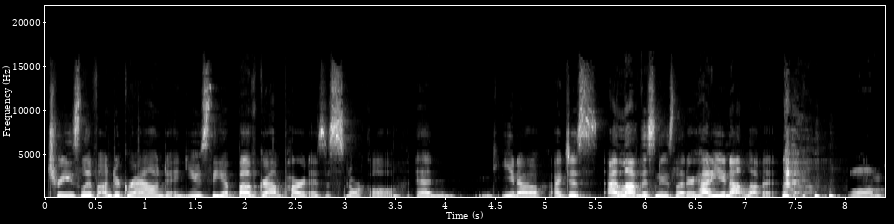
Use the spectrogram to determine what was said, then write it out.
trees live underground and use the above ground part as a snorkel. And, you know, I just, I love this newsletter. How do you not love it? Well, I'm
